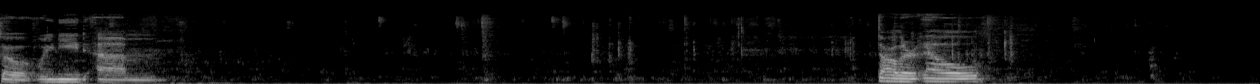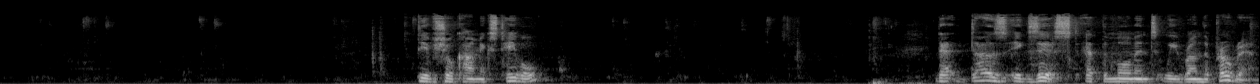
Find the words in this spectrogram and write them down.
So we need um, dollar $L div show comics table that does exist at the moment we run the program.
